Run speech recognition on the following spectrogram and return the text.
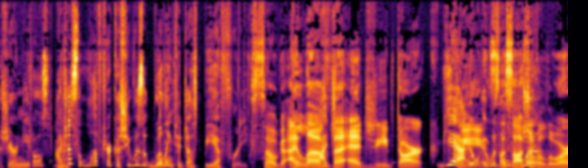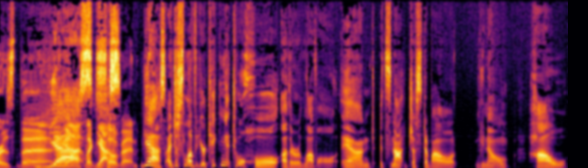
Sharon Needles, I Mm-hmm. just loved her because she was willing to just be a freak. so good? I love I the edgy, dark. Yeah, it- it was the Sasha li- Velours. The Yes, yeah, like yes. so good. Yes, I just love it. You're taking it to a whole other level, and it's not just about you know how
